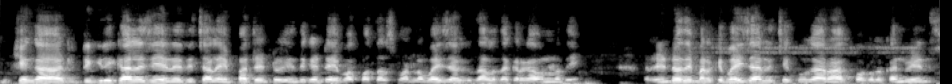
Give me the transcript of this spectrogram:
ముఖ్యంగా డిగ్రీ కాలేజీ అనేది చాలా ఇంపార్టెంట్. ఎందుకంటే మా కొత్త మండలం వైజాగ్ చాలా దగ్గరగా ఉన్నది. రెండోది మనకి వైజాగ్ నుంచి ఎక్కువగా రాకపోకలు కన్వీనియన్స్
